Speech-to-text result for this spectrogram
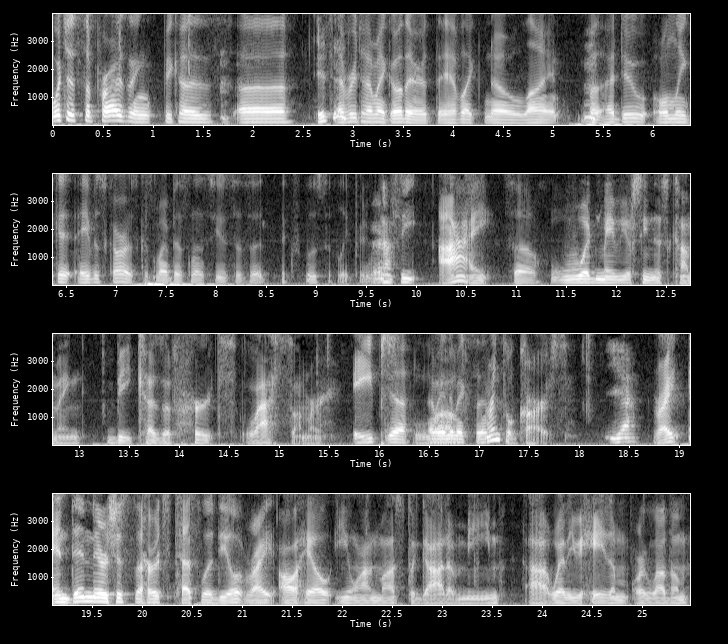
Park. Which is surprising because uh, Is it? every time I go there, they have like no line. Hmm. But I do only get Avis cars because my business uses it exclusively, pretty much. Now, see, I So would maybe have seen this coming because of Hertz last summer. Apes Yeah, I mean, it love makes sense. rental cars, yeah. right? And then there's just the Hertz Tesla deal, right? All hail Elon Musk, the god of meme. Uh, whether you hate him or love him,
